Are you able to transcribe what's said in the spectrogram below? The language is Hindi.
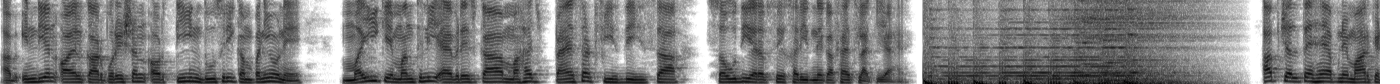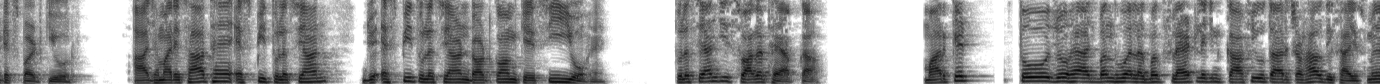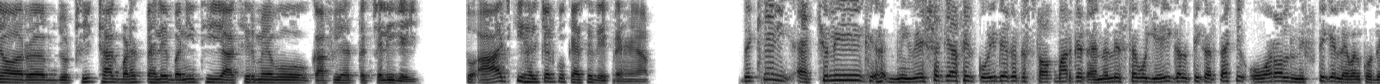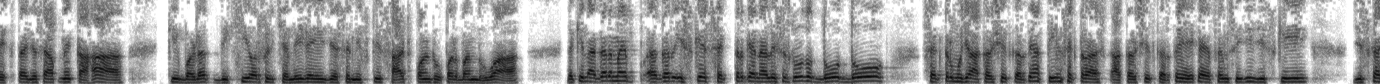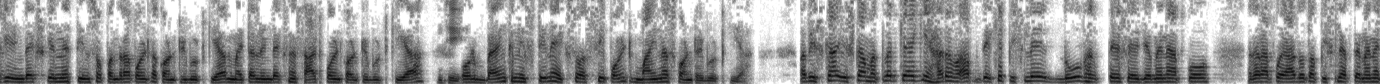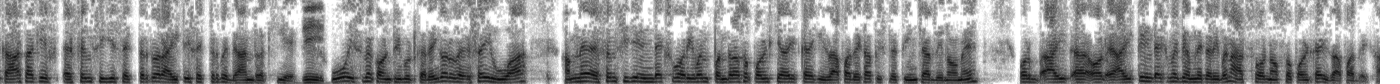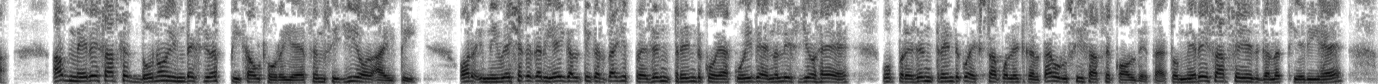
अब इंडियन ऑयल कॉरपोरेशन और तीन दूसरी कंपनियों ने मई के मंथली एवरेज का महज पैंसठ फ़ीसदी हिस्सा सऊदी अरब से खरीदने का फैसला किया है। अब चलते हैं अपने मार्केट एक्सपर्ट की ओर। आज हमारे साथ हैं एसपी तुलसियान जो एसपी तुलसियान डॉट कॉम के सीईओ हैं। तुलसियान जी स्वागत है आपका। मार्केट तो जो है आज बंद हुआ लगभग फ्लैट लेकिन काफ़ी उतार चढ़ाव दिखा इसमें और जो ठीक ठाक बढ़त पहले बनी थी आखिर में वो काफ़ी हद तक चली गई। तो आज की हलचल को कैसे देख रहे हैं आप? देखिए एक्चुअली निवेशक या फिर कोई भी अगर स्टॉक मार्केट एनालिस्ट है वो यही गलती करता है कि ओवरऑल निफ्टी के लेवल को देखता है। जैसे आपने कहा कि बढ़त दिखी और फिर चली गई जैसे निफ्टी 60 पॉइंट ऊपर बंद हुआ लेकिन अगर मैं अगर इसके सेक्टर के एनालिसिस करूँ तो दो दो सेक्टर मुझे आकर्षित करते हैं तीन सेक्टर आकर्षित करते हैं। एक है एफएमसीजी जिसकी जिसका कि इंडेक्स के ने 315 पॉइंट का कंट्रीब्यूट किया मेटल इंडेक्स ने 60 पॉइंट कंट्रीब्यूट किया और बैंक निफ्टी ने 180 पॉइंट माइनस कंट्रीब्यूट किया। अब इसका इसका मतलब क्या है कि हर आप देखिए पिछले दो हफ़्ते से जो मैंने आपको अगर आपको याद हो तो पिछले हफ़्ते मैंने कहा था कि एफएमसीजी सेक्टर पे और आईटी सेक्टर पे ध्यान रखिए। वो इसमें कंट्रीब्यूट करेंगे और वैसा ही हुआ। हमने एफएमसीजी इंडेक्स को और पंद्रह 1500 पॉइंट का एक इजाफा देखा पिछले तीन चार दिनों में और आई और आईटी इंडेक्स में भी हमने करीबन 800 और 900 पॉइंट का इजाफा देखा। अब मेरे हिसाब से दोनों इंडेक्स जो है पीक आउट हो रही है एफएमसीजी और आईटी और निवेशक अगर यही गलती करता है कि प्रेजेंट ट्रेंड को या कोई भी एनालिस्ट जो है वो प्रेजेंट ट्रेंड को एक्स्ट्रापोलेट करता है और उसी हिसाब से कॉल देता है। तो मेरे हिसाब से ये गलत थियरी है।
